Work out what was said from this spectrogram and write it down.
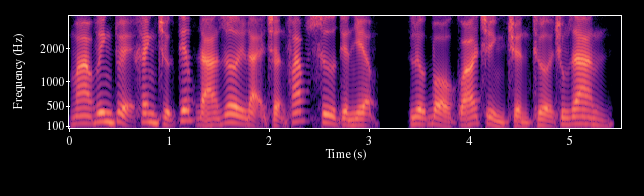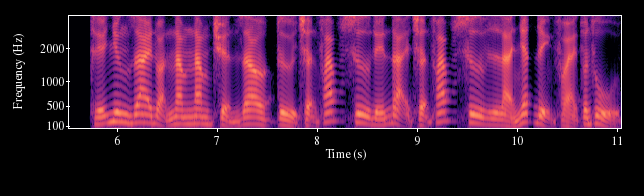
Mà Vinh Tuệ Khanh trực tiếp đá rơi đại trận pháp sư tiền nhiệm, lược bỏ quá trình chuyển thừa trung gian, thế nhưng giai đoạn năm năm chuyển giao từ trận pháp sư đến đại trận pháp sư là nhất định phải tuân thủ.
